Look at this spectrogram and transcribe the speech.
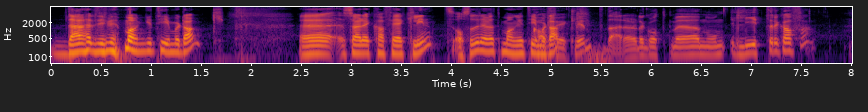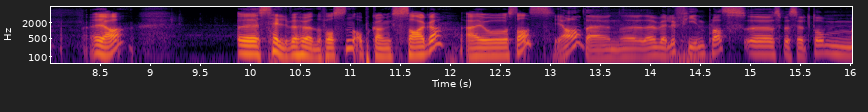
der har jeg drevet mange timer dank. Uh, så er det Kafé Klint, også drevet mange timer Café dank. Klint. Der er det gått med noen liter kaffe. Ja. Uh, selve Hønefossen, oppgangssaga, er jo stas. Ja, det er en, det er en veldig fin plass, spesielt om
